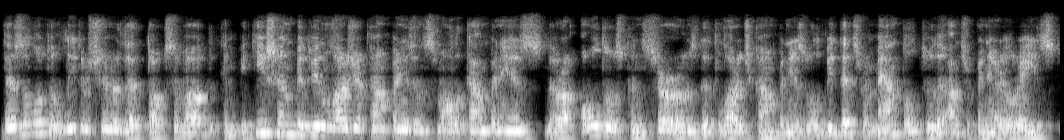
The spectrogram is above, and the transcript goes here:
There's a lot of literature that talks about the competition between larger companies and smaller companies. There are all those concerns that large companies will be detrimental to the entrepreneurial rates.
